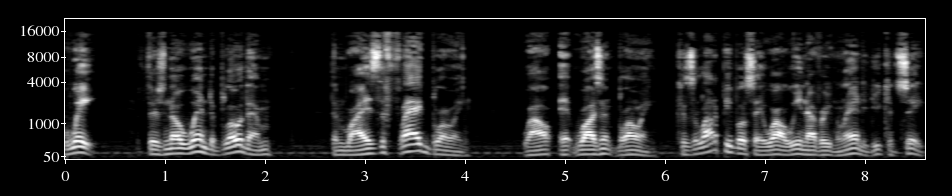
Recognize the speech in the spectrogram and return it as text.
But wait, if there's no wind to blow them, then why is the flag blowing? Well, it wasn't blowing. Because a lot of people say, well, we never even landed. You can see.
